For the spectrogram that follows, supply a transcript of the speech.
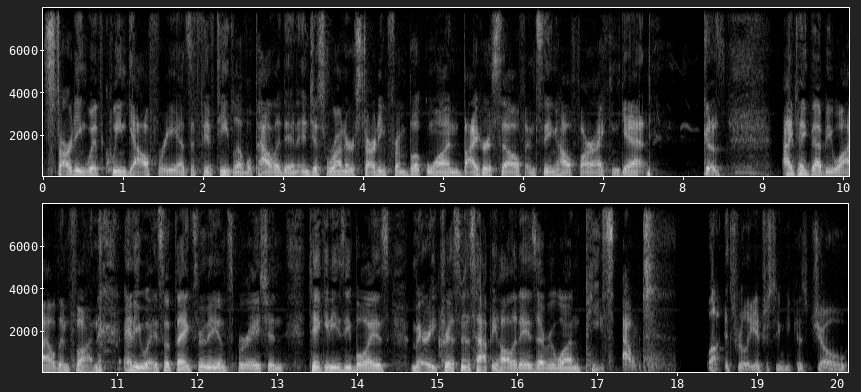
starting with Queen Galfrey as a 15th level paladin and just run her starting from book one by herself and seeing how far I can get. Because I think that'd be wild and fun. anyway, so thanks for the inspiration. Take it easy, boys. Merry Christmas. Happy holidays, everyone. Peace out. Well, it's really interesting because Joe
